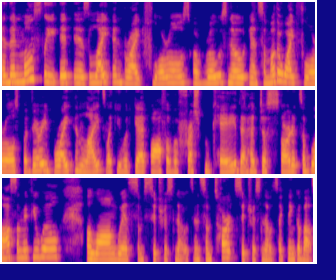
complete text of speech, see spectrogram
and then mostly it is light and bright florals, a rose note, and some other white florals, but very bright and light, like you would get off of a fresh bouquet that had just started to blossom, if you will, along with some citrus notes and some tart citrus notes. I think about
